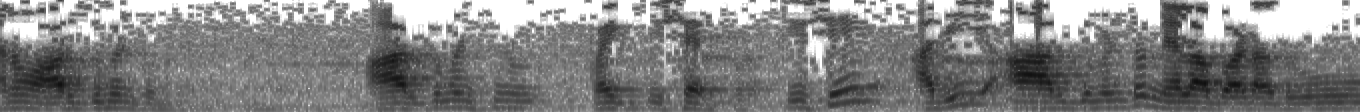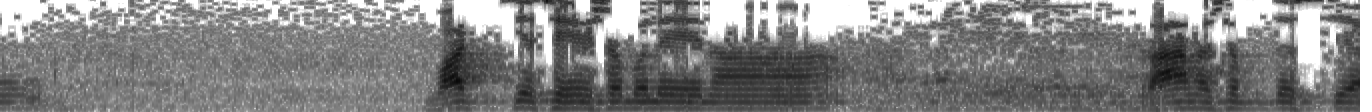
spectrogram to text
అని ఆర్గ్యుమెంట్ ఉంది. ఆ ఆర్గ్యుమెంట్ను పైకి తీశారు ఇప్పుడు. తీసి అది ఆ ఆర్గ్యుమెంట్ నిలబడదు. వాక్యశేషబలేన? ప్రాణశబ్దస్య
